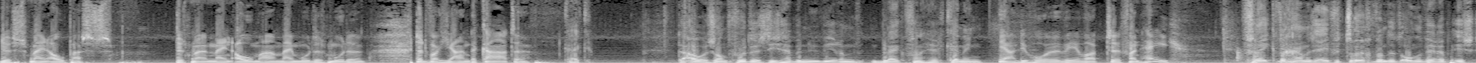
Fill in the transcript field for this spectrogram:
dus mijn opa's, dus mijn, mijn oma, mijn moeders moeder, dat was Jaan de Katen. Kijk, de oude Zandvoorters die hebben nu weer een blijk van herkenning. Ja, die horen weer wat uh, van, hé. Hey. Freek, we gaan eens even terug, want het onderwerp is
